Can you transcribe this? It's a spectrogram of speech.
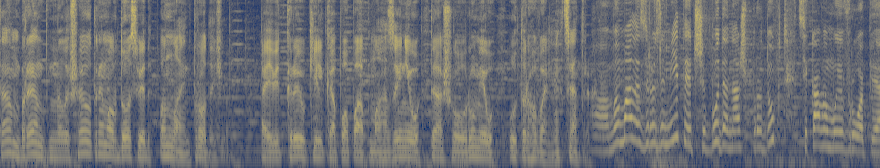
Там бренд не лише отримав досвід онлайн-продажів, а й відкрив кілька поп-ап магазинів та шоурумів у торговельних центрах. Ми мали зрозуміти, чи буде наш продукт цікавим у Європі.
